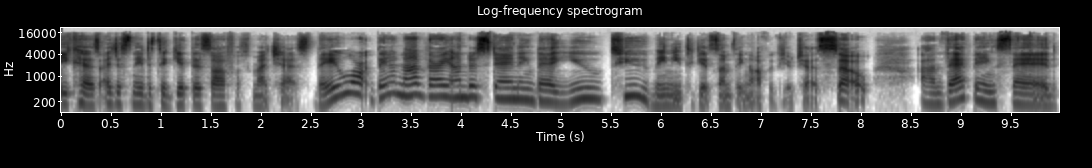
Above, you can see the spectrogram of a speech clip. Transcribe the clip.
because I just needed to get this off of my chest. They were they're not very understanding that you too may need to get something off of your chest. So, um, that being said,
